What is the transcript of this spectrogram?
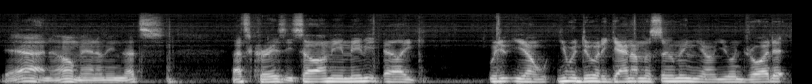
Yeah, no, man. I mean, that's that's crazy. So, I mean, maybe uh, like, would you, you know, you would do it again? I'm assuming. You know, you enjoyed it.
